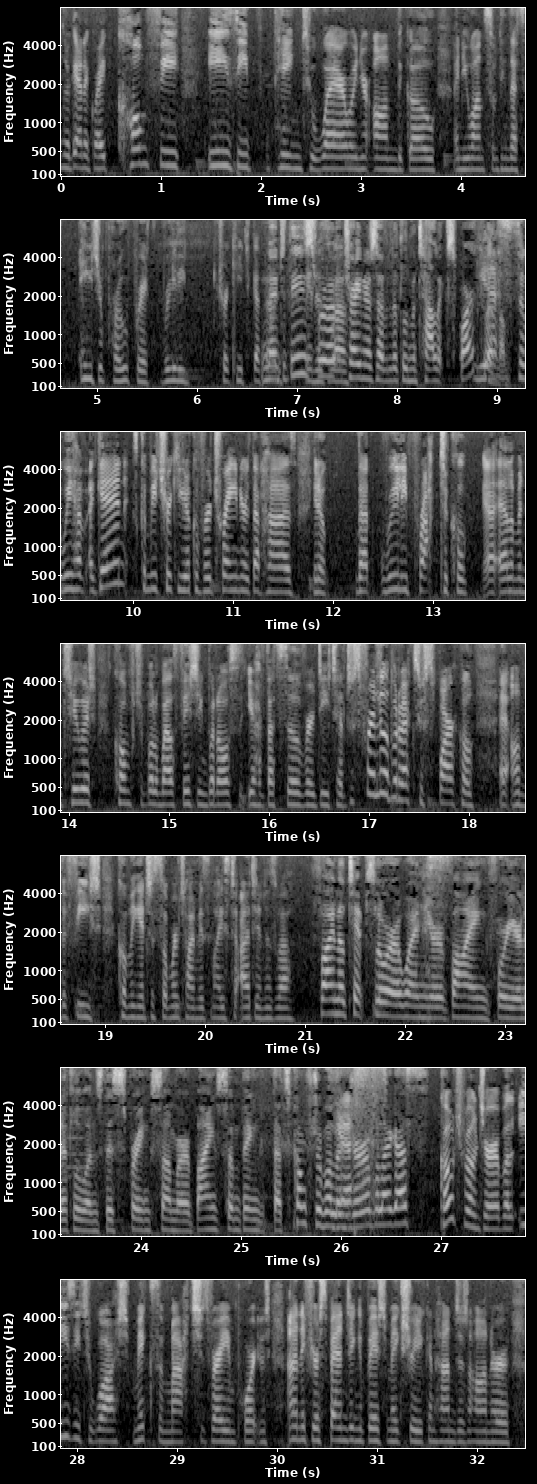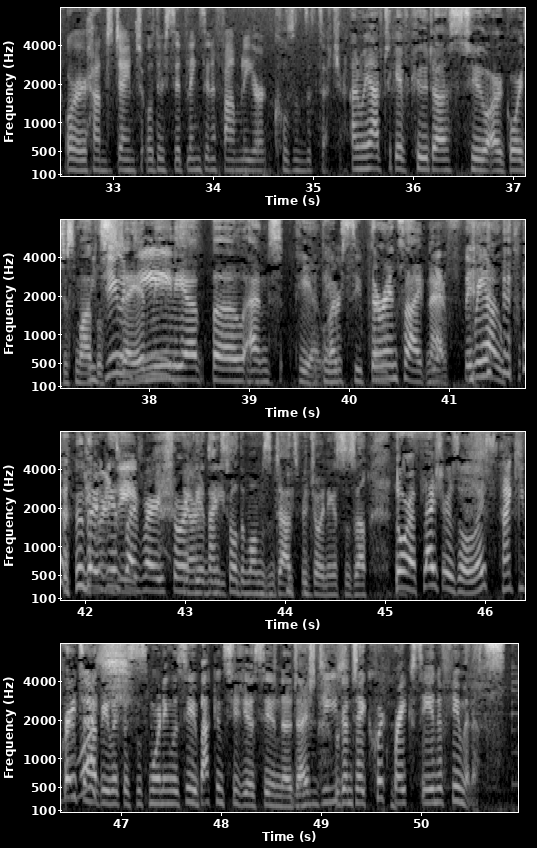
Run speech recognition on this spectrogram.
So again, a great comfy, easy thing to wear when you're on the go and you want something that's age appropriate, really tricky to get Now, do these well. trainers have a little metallic sparkle in them? Yes, so we have again. It's going to be tricky looking for a trainer that has, you know, that really practical uh, element to it, comfortable, and well fitting, but also you have that silver detail just for a little bit of extra sparkle uh, on the feet coming into summertime is nice to add in as well. Final tips, Laura, when you're buying for your little ones this spring, summer, buying something that's comfortable Yes. and durable, I guess. Comfortable and durable, easy to wash, mix and match is very important. And if you're spending a bit, make sure you can hand it on or, or hand it down to other siblings in a family or cousins, etc. And we have to give kudos to our gorgeous models today, indeed. Amelia, Bo, and Theo. They are superb. They're inside now. Yes. We hope They are be indeed. very shortly. And thanks to all the mums and dads for joining us as well. Laura, pleasure as always. Thank you Great to have you with us this morning. We'll see you back in studio soon, no doubt. Indeed. We're going to take a quick break. See you in a few minutes.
